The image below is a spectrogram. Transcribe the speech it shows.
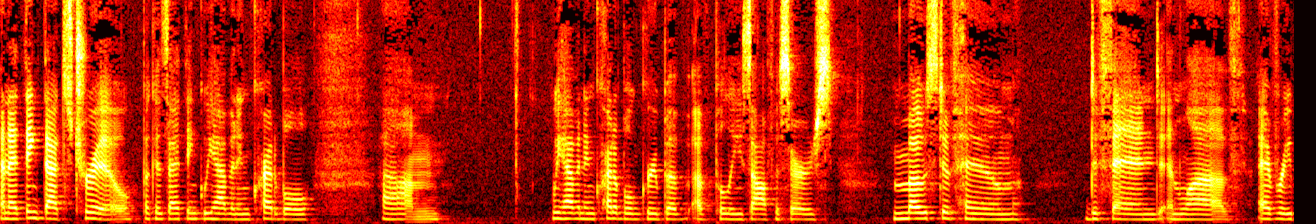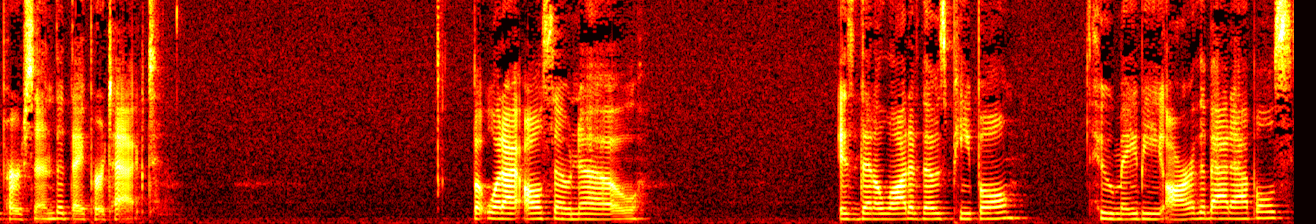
And i think that's true because i think we have an incredible um, we have an incredible group of, of police officers most of whom defend and love every person that they protect. But what i also know is that a lot of those people who maybe are the bad apples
